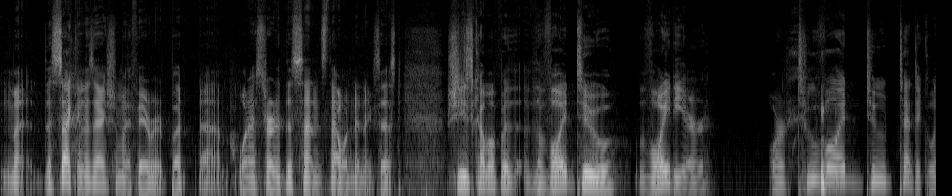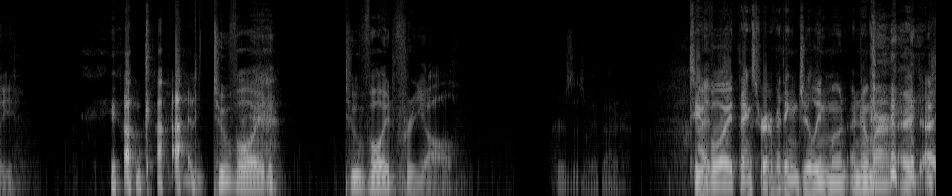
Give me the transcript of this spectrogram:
my, the second is actually my favorite. But um, when I started the sentence, that one didn't exist. She's come up with the Void two Voidier, or two Void two Tentacly, oh God, two Void, two Void for y'all. Hers is way better. Two I- void. Thanks for everything, Julian Moon uh, Newmar. I, I,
